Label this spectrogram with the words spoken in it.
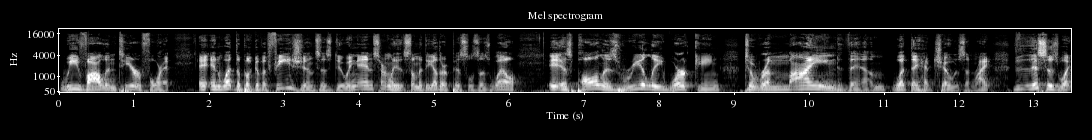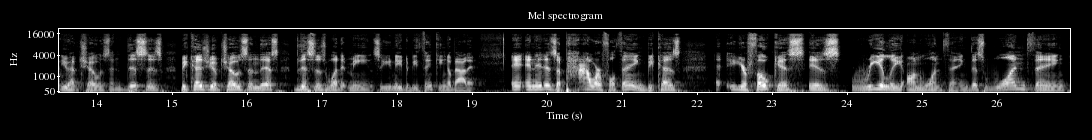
we volunteer for it. And, what the book of Ephesians is doing, and certainly some of the other epistles as well, is Paul is really working to remind them what they have chosen, right? This is what you have chosen. This is because you have chosen this, this is what it means. So you need to be thinking about it. And it is a powerful thing because your focus is really on one thing. This one thing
